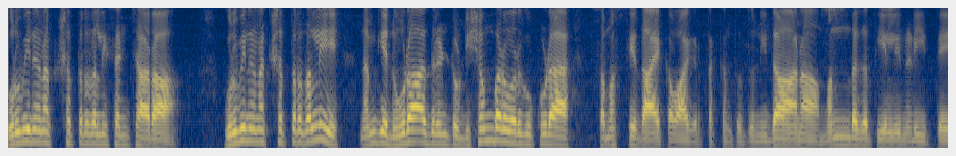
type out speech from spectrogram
ಗುರುವಿನ ನಕ್ಷತ್ರದಲ್ಲಿ ಸಂಚಾರ. ಗುರುವಿನ ನಕ್ಷತ್ರದಲ್ಲಿ ನಮಗೆ ನೂರ ಹದಿನೆಂಟು ಡಿಸೆಂಬರ್ವರೆಗೂ ಕೂಡ ಸಮಸ್ಯೆದಾಯಕವಾಗಿರ್ತಕ್ಕಂಥದ್ದು. ನಿಧಾನ ಮಂದಗತಿಯಲ್ಲಿ ನಡೆಯುತ್ತೆ.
